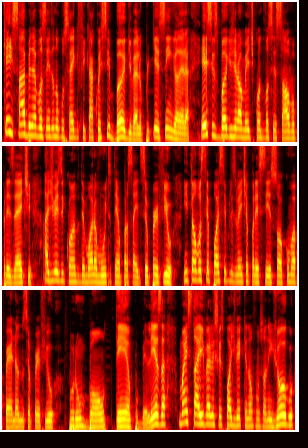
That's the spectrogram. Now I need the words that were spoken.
Quem sabe, né, você ainda não consegue ficar com esse bug, velho? Porque sim, galera, esses bugs geralmente quando você salva o preset, de vez em quando demora muito tempo pra sair do seu perfil. Então você pode simplesmente aparecer só com uma perna no seu perfil por um bom tempo, beleza? Mas tá aí, velho, vocês podem ver que não funciona em jogo,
